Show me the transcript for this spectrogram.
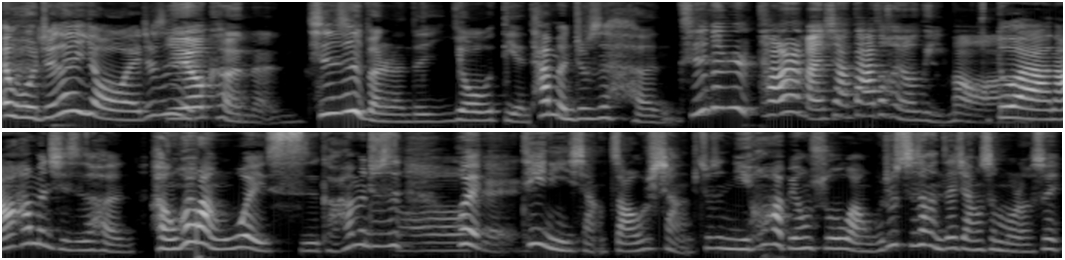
哎、我觉得有哎、就是也有可能。其实日本人的优点，他们就是很其实跟日台湾人蛮像，大家都很有礼貌啊。对啊，然后他们其实很很会换位思考，他们就是哦会替你想着想，就是你话不用说完，我就知道你在讲什么了，所以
